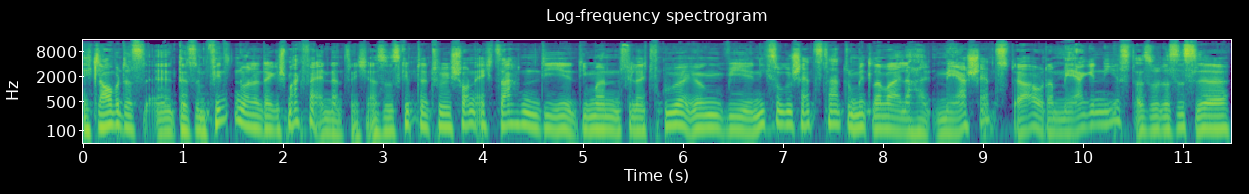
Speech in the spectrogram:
ich glaube, dass äh, das Empfinden oder der Geschmack verändert sich. Also es gibt natürlich schon echt Sachen, die die man vielleicht früher irgendwie nicht so geschätzt hat und mittlerweile halt mehr schätzt, ja, oder mehr genießt. Also das ist äh,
